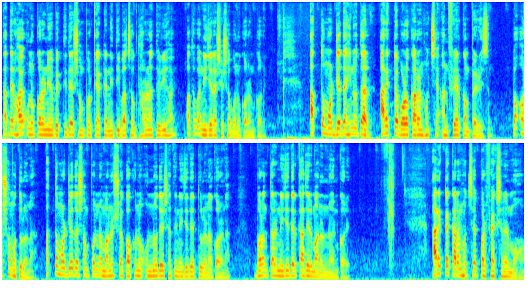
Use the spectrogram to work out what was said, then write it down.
তাদের হয় অনুকরণীয় ব্যক্তিদের সম্পর্কে একটা নেতিবাচক ধারণা তৈরি হয় অথবা নিজেরা সেসব অনুকরণ করে। আত্মমর্যাদাহীনতার আরেকটা বড় কারণ হচ্ছে আনফেয়ার কম্প্যারিজন বা অসমতুলনা। আত্মমর্যাদা সম্পন্ন মানুষরা কখনো অন্যদের সাথে নিজেদের তুলনা করে না। বরং তারা নিজেদের কাজের মান উন্নয়ন করে। আরেকটা কারণ হচ্ছে পারফেকশনের মোহ।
